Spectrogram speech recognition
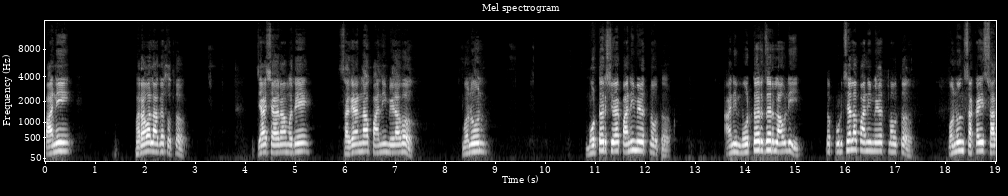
पाणी भरावं लागत होतं ज्या शहरामध्ये सगळ्यांना पाणी मिळावं म्हणून मोटरशिवाय पाणी मिळत नव्हतं. आणि मोटर जर लावली तर पुढच्याला पाणी मिळत नव्हतं. म्हणून सकाळी सात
